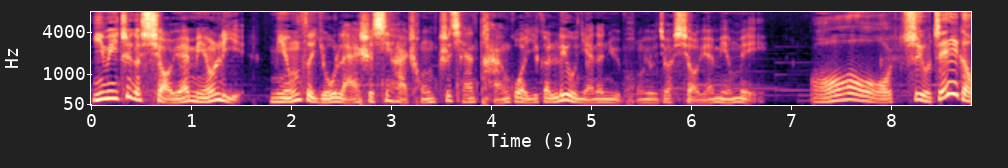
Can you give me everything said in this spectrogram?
因为这个小原明里名字由来是新海诚之前谈过一个六年的女朋友，叫小原明美。哦，是有这个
